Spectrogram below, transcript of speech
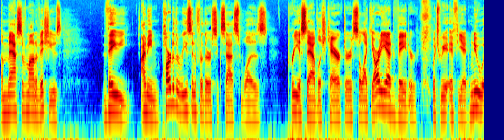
a massive amount of issues. They, I mean, part of the reason for their success was pre-established characters. So like you already had Vader, which we if you knew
